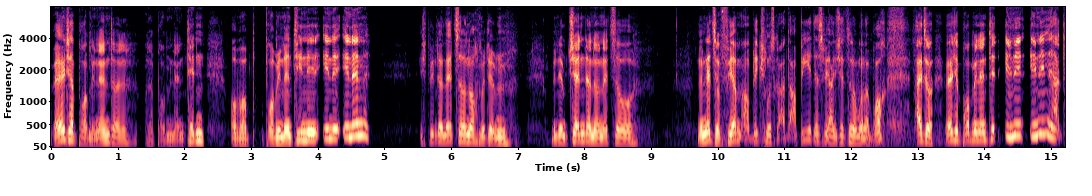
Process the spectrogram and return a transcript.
Welcher Prominente oder Prominentin, aber Prominentinnen innen, ich bin da nicht so noch mit dem, mit dem Gender noch nicht so, noch nicht so firm. Ich muss gerade abbiegen, deswegen habe ich jetzt noch mal unterbrochen. Also, welche Prominentin innen, innen hat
